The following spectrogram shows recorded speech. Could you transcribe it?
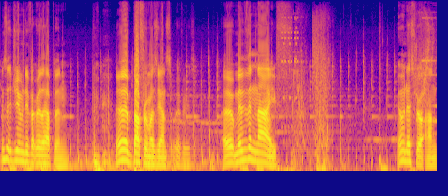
Is it a dream? Did that really happen? uh, bathroom was the answer. Is. Oh, maybe the knife. Oh, restaurant and.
